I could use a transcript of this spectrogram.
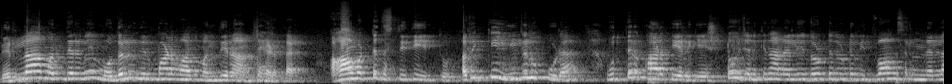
ಬಿರ್ಲಾ ಮಂದಿರವೇ ಮೊದಲು ನಿರ್ಮಾಣವಾದ ಮಂದಿರ ಅಂತ ಹೇಳ್ತಾರೆ. ಆ ಮಟ್ಟದ ಸ್ಥಿತಿ ಇತ್ತು. ಅದಕ್ಕೆ ಈಗಲೂ ಕೂಡ ಉತ್ತರ ಭಾರತೀಯರಿಗೆ ಎಷ್ಟೋ ಜನಕ್ಕೆ ನಾನಲ್ಲಿ ದೊಡ್ಡ ದೊಡ್ಡ ವಿದ್ವಾಂಸರನ್ನೆಲ್ಲ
